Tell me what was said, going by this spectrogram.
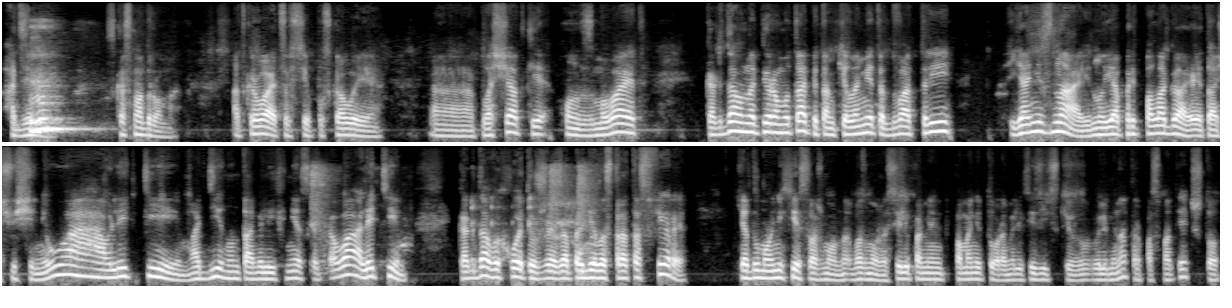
от Земли, с космодрома, открываются все пусковые площадки, он взмывает. Когда он на первом этапе, там километр, два, три, я не знаю, но я предполагаю это ощущение. Вау, летим! Один он там или их несколько. Вау, летим! Когда выходит уже за пределы стратосферы, я думаю, у них есть возможность или по, мониторам, или физически в иллюминатор посмотреть, что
